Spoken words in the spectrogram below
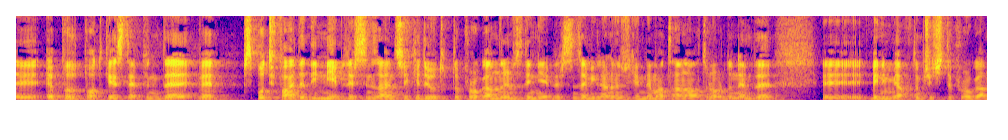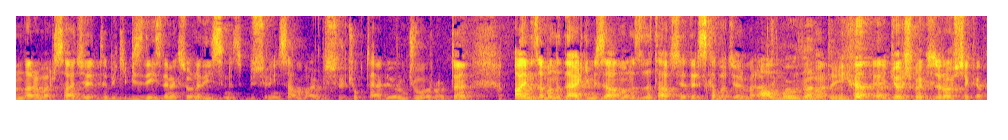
e, Apple Podcast app'inde ve Spotify'da dinleyebilirsiniz. Aynı şekilde YouTube'da programlarımızı dinleyebilirsiniz. Hem İlhan Özgen'in hem Atahan Altınordu'nun hem de e, benim yaptığım çeşitli programlar var. Sadece tabii ki bizde izlemek zorunda değilsiniz. Bir sürü insan var, bir sürü çok değerli yorumcu var orada. Aynı zamanda dergimizi almanızı da tavsiye ederiz. Kapatıyorum ben artık Amma programı. Ee, görüşmek üzere, hoşçakalın.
